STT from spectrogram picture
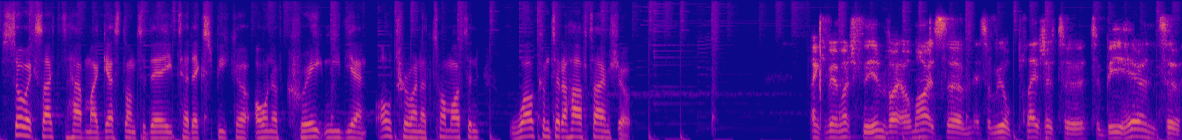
So excited to have my guest on today, TEDx speaker, owner of Create Media and ultra runner Tom Otton. Welcome to the halftime show. Thank you very much for the invite, Omar. It's um, it's a real pleasure to to be here and to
